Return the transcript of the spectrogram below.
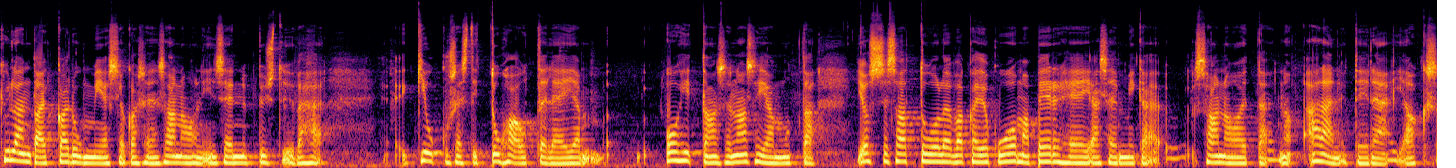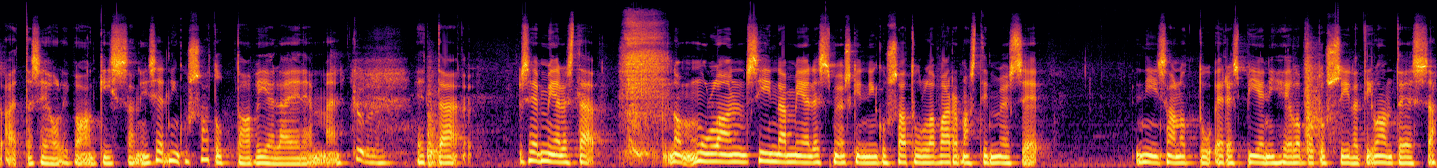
kylän tai kadun mies, joka sen sanoo, niin sen nyt pystyy vähän kiukkusesti tuhauttelee ja ohittaa sen asian, mutta jos se sattuu olemaan vaikka joku oma perheenjäsen, mikä sanoo, että no älä nyt enää jaksa, että se oli vaan kissa, niin se niin kuin satuttaa vielä enemmän. Kyllä. Että sen mielestä, no mulla on siinä mielessä myöskin niin kuin Satulla varmasti myös se niin sanottu edes pieni helpotus siinä tilanteessa,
